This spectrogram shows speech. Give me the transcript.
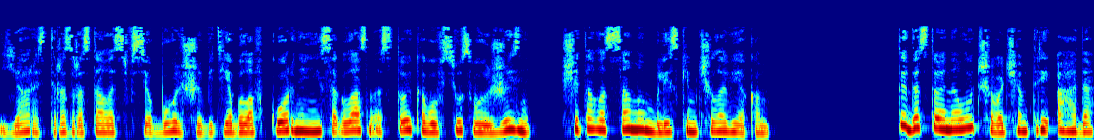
Ярость разрасталась все больше, ведь я была в корне не согласна с той, кого всю свою жизнь считала самым близким человеком. Ты достойна лучшего, чем три ада.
